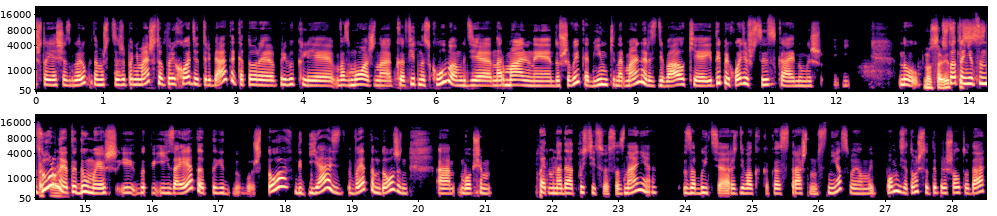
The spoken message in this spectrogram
что я сейчас говорю, потому что ты же понимаешь, что приходят ребята, которые привыкли, возможно, к фитнес-клубам, где нормальные душевые кабинки, нормальные раздевалки, и ты приходишь в ЦСКА и думаешь, ну, ну что-то нецензурное, такой. ты думаешь, и, ну, и за это ты что? Я в этом должен... А, в общем, поэтому надо отпустить свое сознание, забыть о раздевалках как о страшном сне своем и помнить о том, что ты пришел туда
